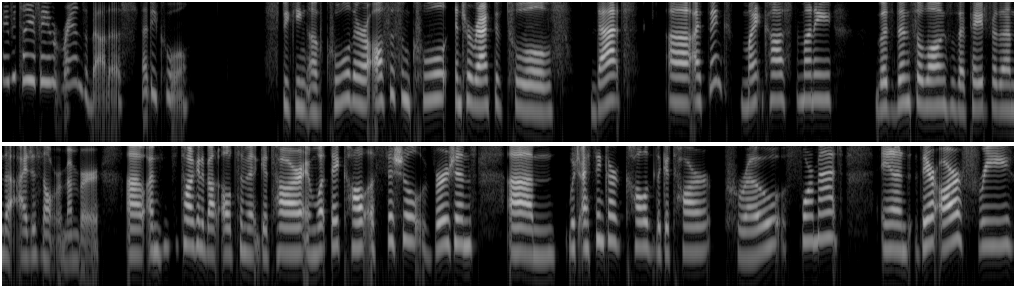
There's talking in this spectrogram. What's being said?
maybe tell your favorite brands about us. That'd be cool. Speaking of cool, there are also some cool interactive tools that uh, I think might cost money, but it's been so long since I paid for them that I just don't remember. Uh, I'm talking about Ultimate Guitar and what they call official versions, um, which I think are called the Guitar Pro format. And there are free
